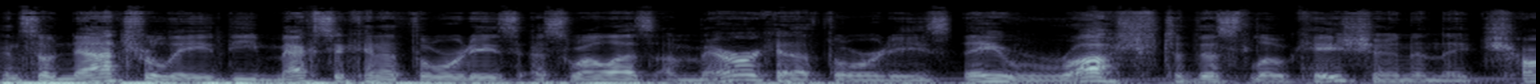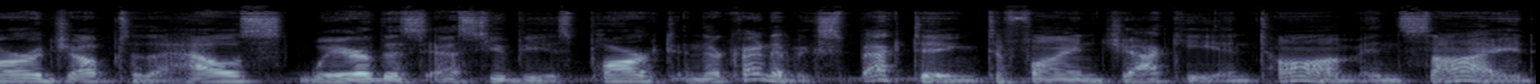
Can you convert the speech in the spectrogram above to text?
And so naturally, the Mexican authorities as well as American authorities, they rush to this location and they charge up to the house where this SUV is parked and they're kind of expecting to find Jackie and Tom inside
